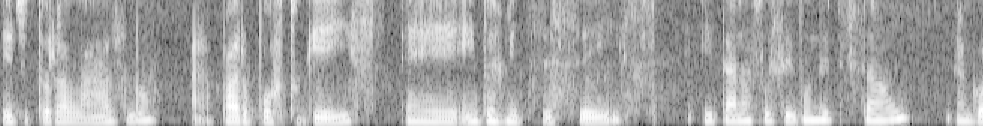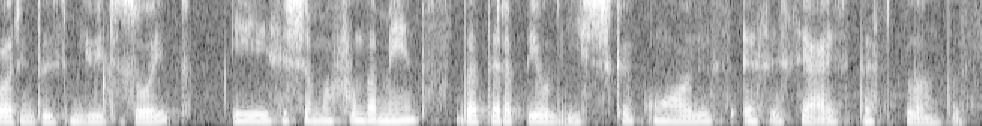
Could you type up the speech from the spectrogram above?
editora Laszlo para o português é, em 2016 e está na sua segunda edição, agora em 2018, e se chama Fundamentos da Terapia Holística com Óleos Essenciais das Plantas.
